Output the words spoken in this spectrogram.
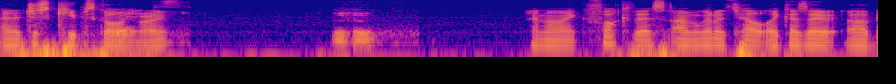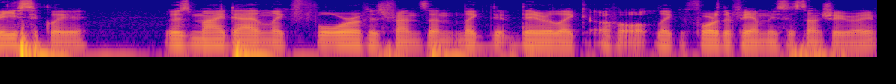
And it just keeps going, right? hmm And I'm like, fuck this. I'm gonna tell, like, cause I uh, basically, it was my dad and like four of his friends, and like they were like of all, like four of their families essentially, right?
